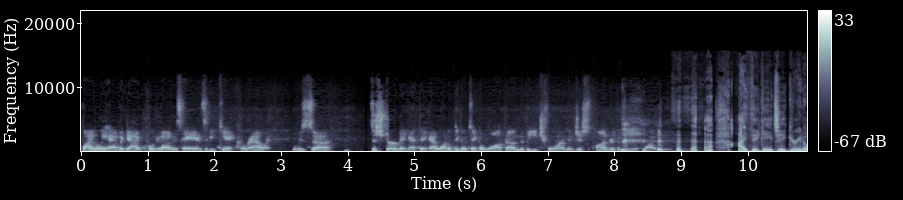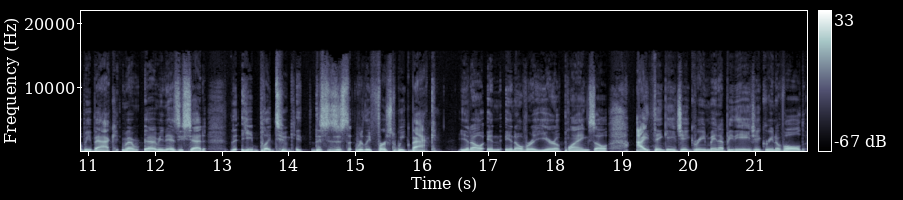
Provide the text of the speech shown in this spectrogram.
Finally, have a guy put it on his hands and he can't corral it. It was uh, disturbing. I think I wanted to go take a walk on the beach for him and just ponder the meaning of life. I think AJ Green will be back. Remember, I mean, as he said, he played two. This is his really first week back you know, in in over a year of playing. So I think AJ Green may not be the AJ Green of old,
